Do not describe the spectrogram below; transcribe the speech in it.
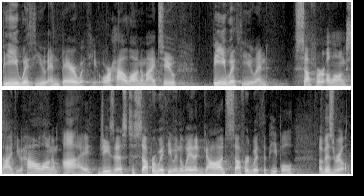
be with you and bear with you? Or how long am I to be with you and suffer alongside you? How long am I, Jesus, to suffer with you in the way that God suffered with the people of Israel?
